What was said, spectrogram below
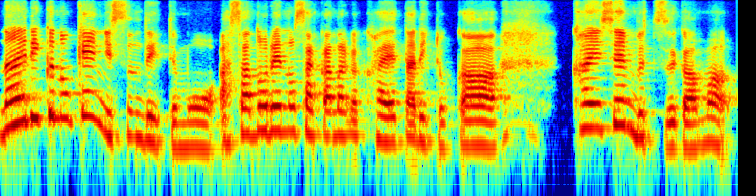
内陸の県に住んでいても、朝どれの魚が買えたりとか、海鮮物が、ま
